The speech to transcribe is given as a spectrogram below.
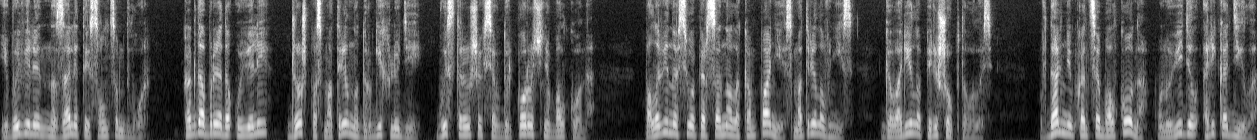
и вывели на залитый солнцем двор. Когда Брэда увели, Джош посмотрел на других людей, выстроившихся вдоль поручня балкона. Половина всего персонала компании смотрела вниз, говорила, перешептывалась. В дальнем конце балкона он увидел Рикадила,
